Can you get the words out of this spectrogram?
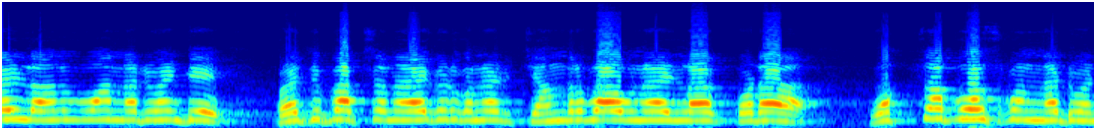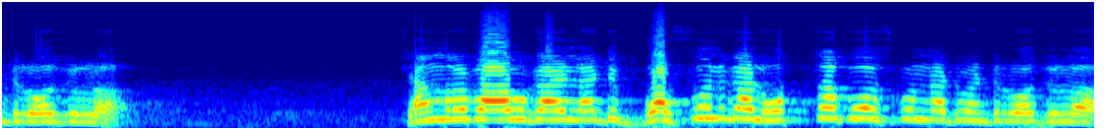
ఏళ్ళు అనుభవం ఉన్నటువంటి ప్రతిపక్ష నాయకుడికి ఉన్నట్టు చంద్రబాబు నాయుడు లాగా కూడా ఉచ్చపోసుకున్నటువంటి రోజుల్లో చంద్రబాబు గారు లాంటి బొఫ్ఫుని గారు ఉత్తపోసుకున్నటువంటి రోజుల్లో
